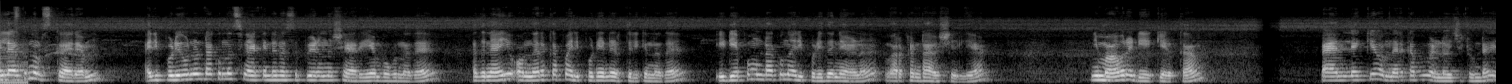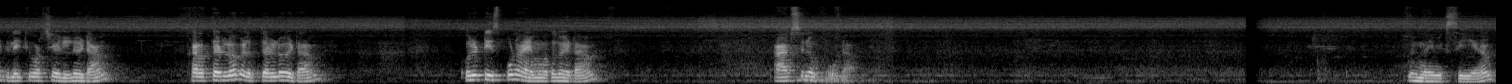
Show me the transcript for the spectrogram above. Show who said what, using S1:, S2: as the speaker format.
S1: എല്ലാവർക്കും നമസ്കാരം. അരിപ്പൊടി കൊണ്ടുണ്ടാക്കുന്ന സ്നാക്കിന്റെ റെസിപ്പിയാണ് ഇന്ന് ഷെയർ ചെയ്യാൻ പോകുന്നത്. അതിനായി ഒന്നര കപ്പ് അരിപ്പൊടിയാണ് എടുത്തിരിക്കുന്നത്. ഇടിയപ്പം ഉണ്ടാക്കുന്ന അരിപ്പൊടി തന്നെയാണ്. വറക്കേണ്ട ആവശ്യമില്ല. ഇനി മാവ് റെഡിയാക്കി എടുക്കാം. പാനിലേക്ക് ഒന്നര കപ്പ് വെള്ളം ഒഴിച്ചിട്ടുണ്ട്. ഇതിലേക്ക് കുറച്ച് എള്ള് ഇടാം. കറുത്തെള്ളോ വെളുത്തെള്ളോ ഇടാം. ഒരു ടീസ്പൂൺ അയമോദകം ഇടാം. ആവശ്യത്തിന് ഉപ്പും ഇടാം. നന്നായി മിക്സ് ചെയ്യാം.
